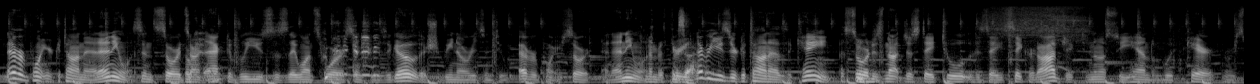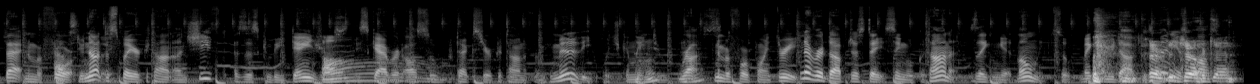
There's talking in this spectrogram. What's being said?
Never point your katana at anyone. Since swords aren't actively used as they once were centuries ago, there should be no reason to ever point your sword at anyone. Number 3. Exactly. Never use your katana as a cane. A sword mm-hmm. is not just a tool, it is a sacred object and must be handled with care and respect. Number 4. Do not display your katana unsheathed, as this can be dangerous. The scabbard also Oh. protects your katana from humidity, which can lead Mhm, to rust. Number 4.3. Never adopt just a single katana, as they can get lonely, so make sure you adopt as there many we as go possible. again.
